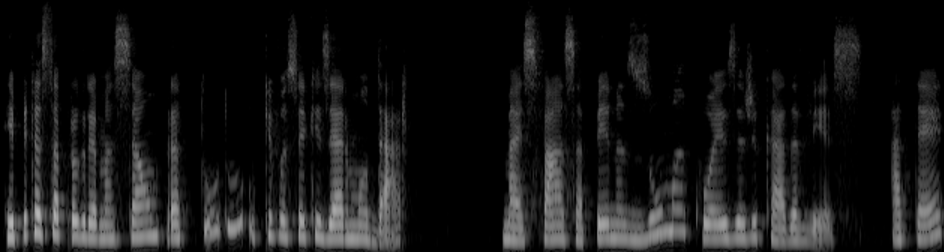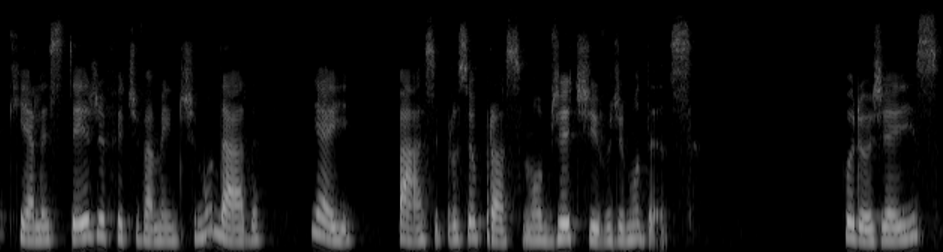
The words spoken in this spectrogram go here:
Repita esta programação para tudo o que você quiser mudar, mas faça apenas uma coisa de cada vez, até que ela esteja efetivamente mudada e aí passe para o seu próximo objetivo de mudança. Por hoje é isso.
